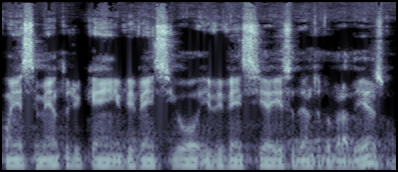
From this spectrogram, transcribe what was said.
conhecimento de quem vivenciou e vivencia isso dentro do Bradesco,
